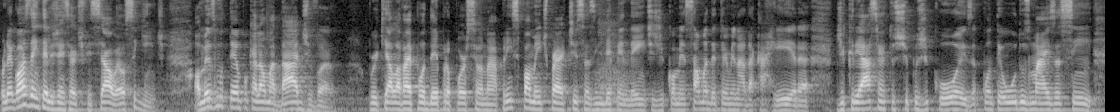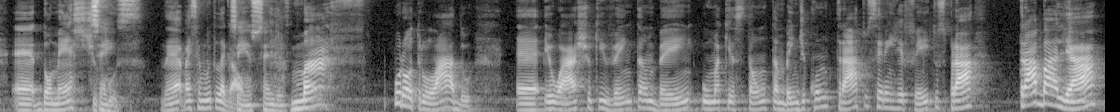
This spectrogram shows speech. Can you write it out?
O negócio da inteligência artificial é o seguinte: ao mesmo tempo que ela é uma dádiva, porque ela vai poder proporcionar, principalmente para artistas independentes, de começar uma determinada carreira, de criar certos tipos de coisa, conteúdos mais assim é, domésticos, né? Vai ser muito legal. Sim, sem dúvida. Mas, por outro lado, é, eu acho que vem também uma questão também de contratos serem refeitos para trabalhar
